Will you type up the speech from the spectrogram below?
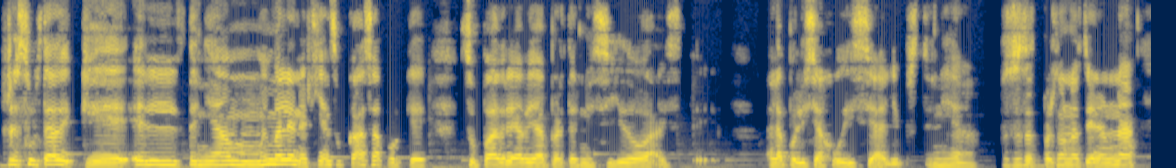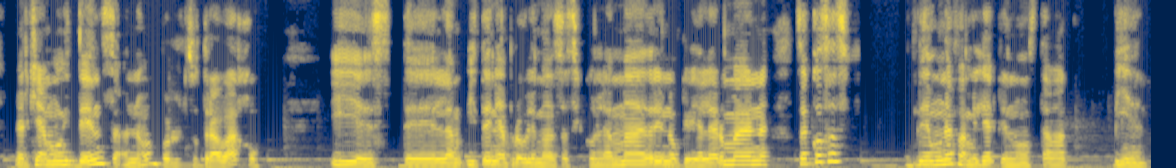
resulta de que él tenía muy mala energía en su casa porque su padre había pertenecido a este a la policía judicial y pues tenía pues esas personas tienen una energía muy densa, ¿no? Por su trabajo. Y este, y tenía problemas así con la madre, no quería a la hermana, o sea, cosas de una familia que no estaba bien.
